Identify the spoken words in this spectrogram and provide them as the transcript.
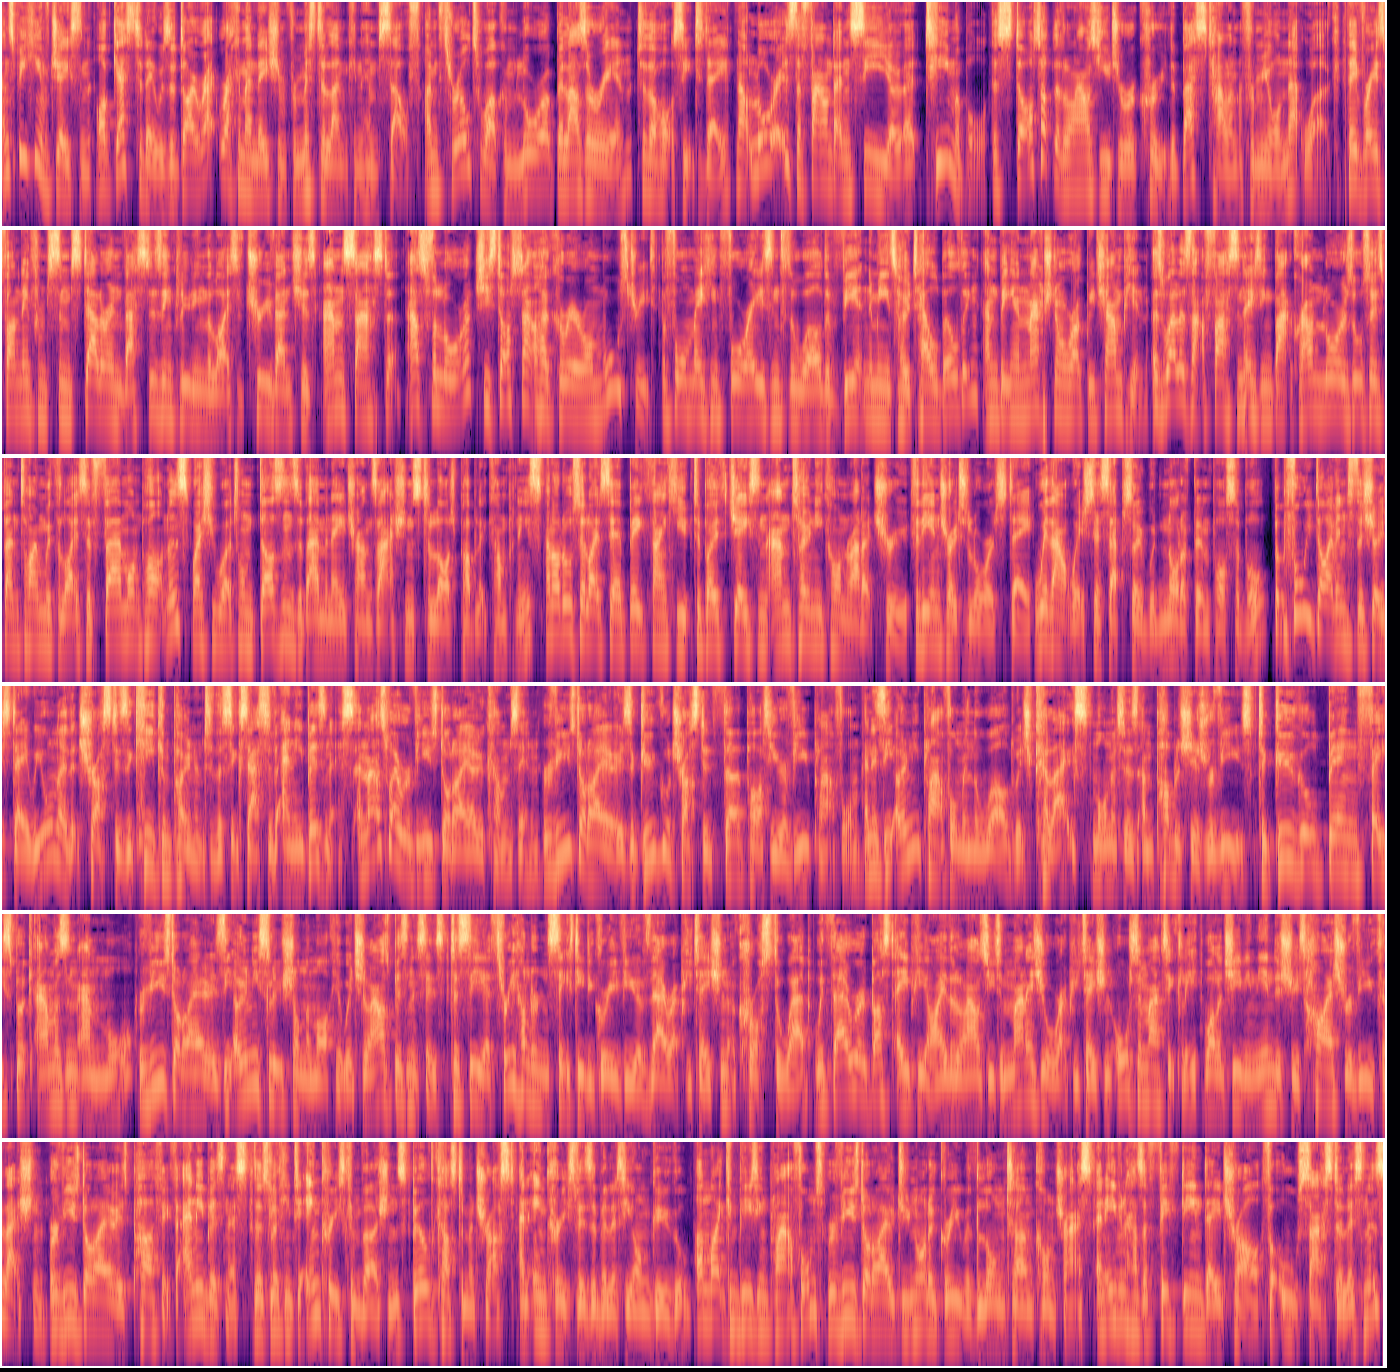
And speaking of Jason, our guest today was a direct recommendation from Mr. Lemkin himself. I'm thrilled to welcome Laura Bilazarian to the hot seat today. Now, Laura is the founder and CEO at Teamable, the startup that allows you to recruit the best talent from your network. They've raised funding from some stellar investors, including the likes of True Ventures and SaaStr. As for Laura, she started out her career on Wall Street before making forays into the world of Vietnamese hotel building and being a national rugby champion. As well as that fascinating background, Laura's also spent time with the likes of Fairmount Partners, where she worked on dozens of M&A transactions to large public companies. And I'd also like to say a big thank you to both Jason and Tony Conrad at True for the intro to Laura today, without which this episode would not have been possible. But before we dive into the show today, we all know that trust is a key component to the success of any business, and that's where Reviews.io comes in. Reviews Reviews.io is a Google trusted third party review platform and is the only platform in the world which collects, monitors, and publishes reviews to Google, Bing, Facebook, Amazon, and more. Reviews.io is the only solution on the market which allows businesses to see a 360 degree view of their reputation across the web with their robust API that allows you to manage your reputation automatically while achieving the industry's highest review collection. Reviews.io is perfect for any business that's looking to increase conversions, build customer trust, and increase visibility on Google. Unlike competing platforms, platforms, Reviews.io do not agree with long-term contracts and even has a 15-day trial for all SaaStr listeners.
